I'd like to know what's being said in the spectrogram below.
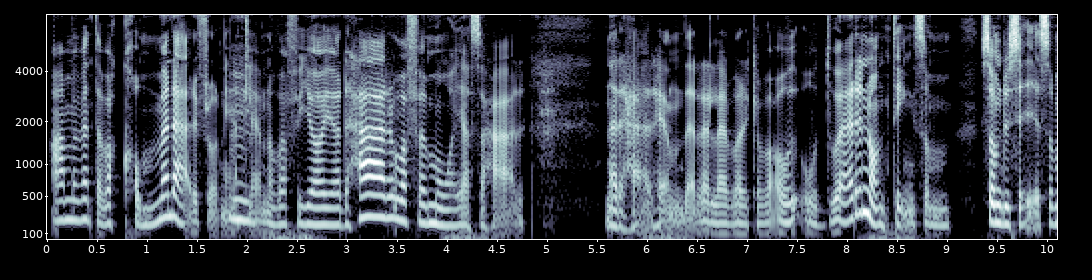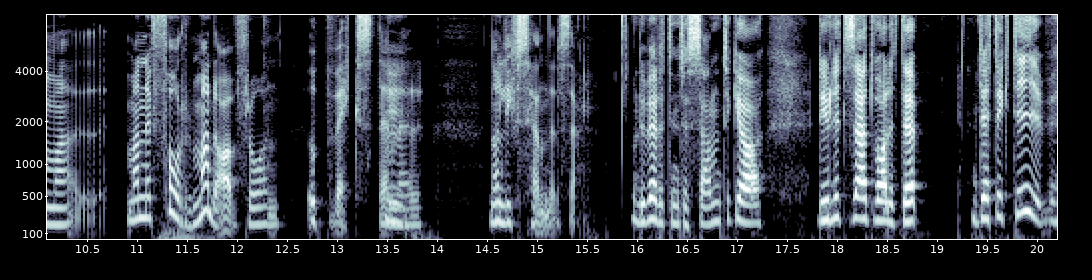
ja ah, men vänta, var kommer det här ifrån egentligen? Och varför gör jag det här? Och varför mår jag så här? När det här händer, eller vad det kan vara. Och, och då är det någonting som, som du säger, som man, man är formad av från uppväxt Mm. eller någon livshändelse. Och det är väldigt intressant tycker jag. Det är ju lite så att vara lite detektiv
